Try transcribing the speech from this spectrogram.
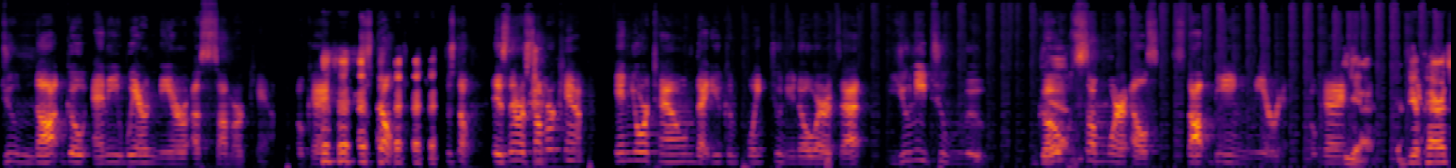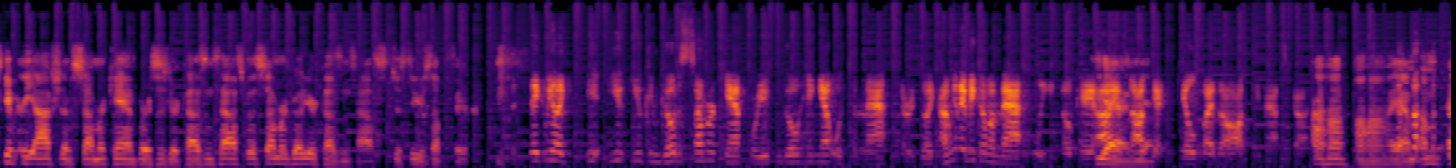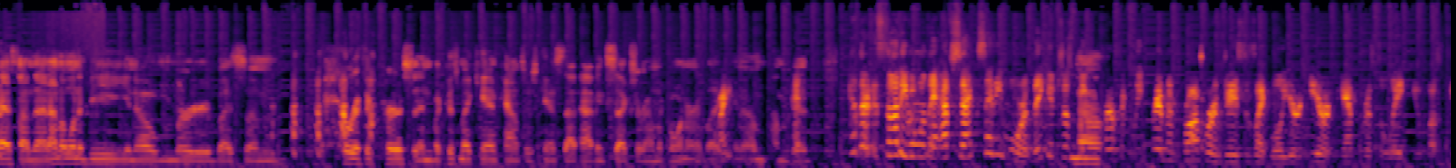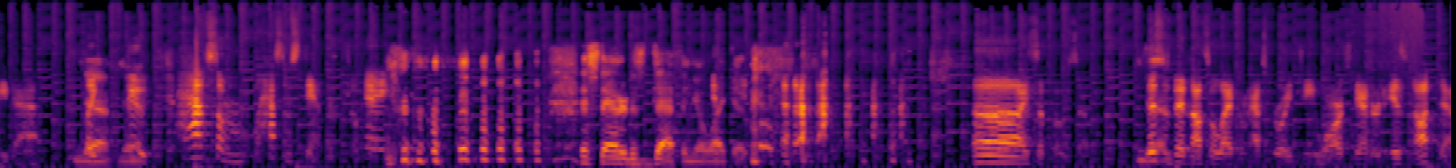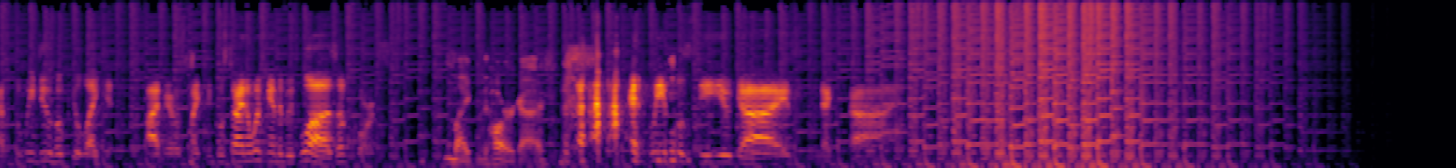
do not go anywhere near a summer camp. Okay, just don't. Just don't. Is there a summer camp in your town that you can point to and you know where it's at? You need to move. Go yeah. somewhere else. Stop being near it. Okay. Yeah. If your parents give you the option of summer camp versus your cousin's house for the summer, go to your cousin's house. Just do yourself a favor. They could be like, you, you, you can go to summer camp where you can go hang out with the math nerds. Like, I'm gonna become a mathlete. Okay. Yeah, I am not yeah. getting killed by the hockey mascot. Uh huh. Uh huh. Yeah. I'm, I'm gonna pass on that. I don't want to be, you know, murdered by some horrific person because my camp counselors can't stop having sex around the corner. Like, right? you know, I'm, I'm good. And it's not even when they have sex anymore. They could just no. be perfectly prim and proper. And Jason's like, well, you're here at Camp Crystal Lake. You must be bad. Like, yeah, dude, have some have some standards, okay? His standard is death, and you'll like it. uh, I suppose so. This has been Not So Live from Asteroid G, where our standard is not death, but we do hope you like it. I'm your host, Mike Finkelstein, and with me in the booth was, of course, Mike, the horror guy. and we will see you guys next time.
